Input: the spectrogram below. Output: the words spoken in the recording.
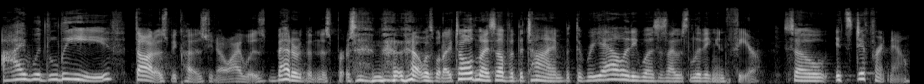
I would leave. Thought it was because, you know, I was better than this person. that was what I told myself at the time. But the reality was, is I was living in fear. So it's different now.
